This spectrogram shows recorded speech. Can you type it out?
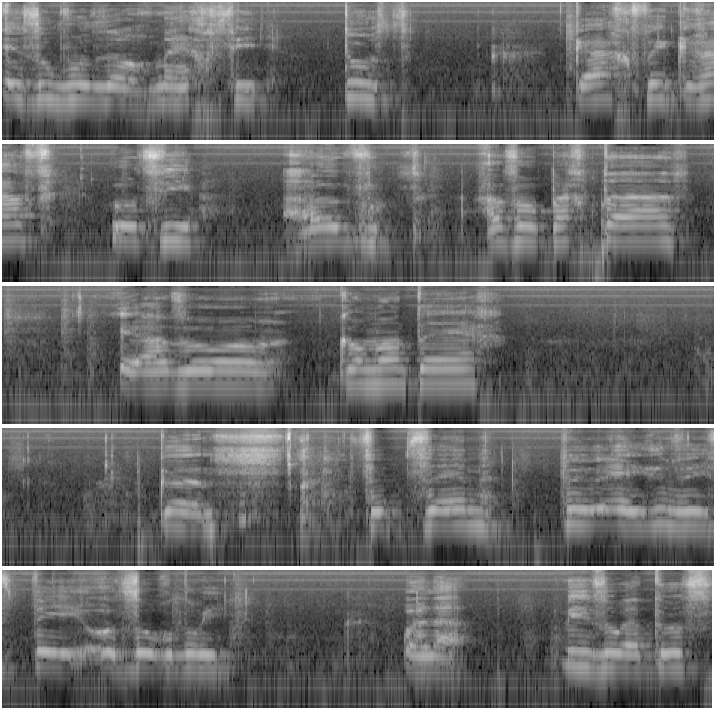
et je vous en remercie tous car c'est grâce aussi à, vos partages et à vos commentaires que cette scène peut exister aujourd'hui. Voilà. Bisous à tous.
